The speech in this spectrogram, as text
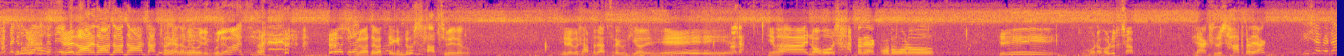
সাপটাকে ধরে হাতে দিয়ে এই ধর ধর ধর ধর সাপ চলে গেল। ওইটা গুলে মাছ। গুলো মাছের করতে কিন্তু সাপ ছিল এই দেখো দেখো সাপটা যাচ্ছে দেখো কি হবে এ এ ভাই নব সাপটা দেখ কত বড় কি মোটা হলুদ ছাপ দেখ শুধু সাপটা দেখ কি সাপ এটা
